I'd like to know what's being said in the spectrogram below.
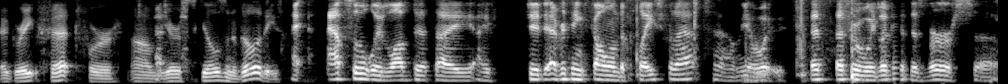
a great fit for um, your skills and abilities. I absolutely loved it. I, I did everything fell into place for that. Um, you know, that's that's where we look at this verse uh,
